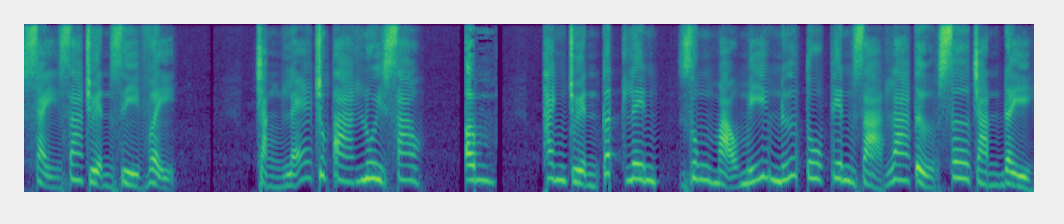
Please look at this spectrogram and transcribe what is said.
xảy ra chuyện gì vậy? Chẳng lẽ chúng ta lui sao? Âm. Thanh truyền cất lên. Dung mạo mỹ nữ tu tiên giả la tử sơ tràn đầy.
